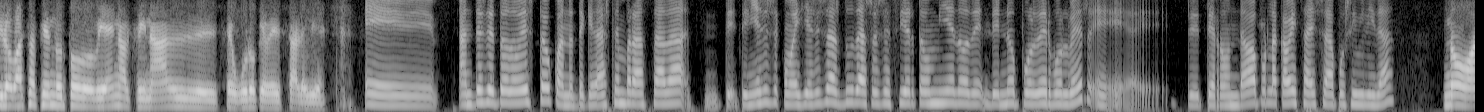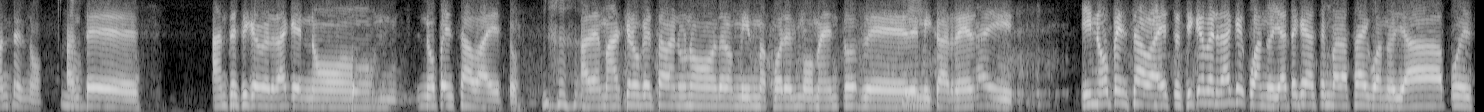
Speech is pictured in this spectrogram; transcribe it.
si lo vas haciendo todo bien, al final eh, seguro que sale bien. Eh, antes de todo esto, cuando te quedaste embarazada, te- ¿tenías, ese, como decías, esas dudas o ese cierto miedo de, de no poder volver? Eh, ¿te, te rondaba por la cabeza esa posibilidad? No, antes no. No. Antes antes sí que es verdad que no no pensaba eso. Además creo que estaba en uno de los mis mejores momentos de, de Sí. mi carrera y y no pensaba eso. Sí que es verdad que cuando ya te quedas embarazada y cuando ya pues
